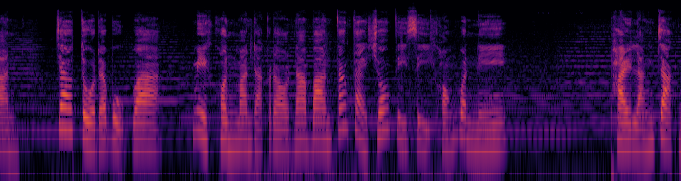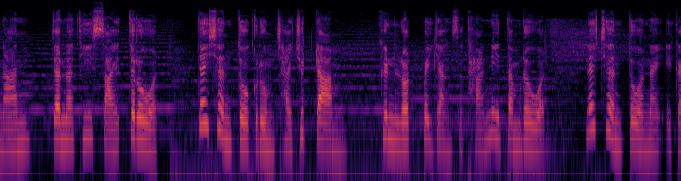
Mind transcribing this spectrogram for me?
ารณ์ เจ้าตัวระบุว่ามีคนมาดักรอหน้าบ้านตั้งแต่ช่วงตีสี่ของวันนี้ ภายหลังจากนั้นเจ้าหน้าที่สายตรวจได้เชิญตัวกลุ่มชายชุดดำขึ้นรถไปยังสถานีตำรวจ และเชิญตัวนายเอก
